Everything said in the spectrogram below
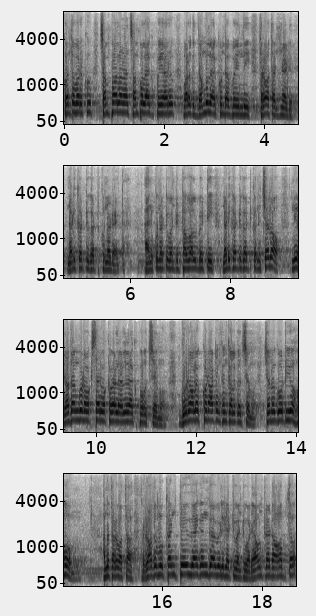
కొంతవరకు చంపాలన్నా చంపలేకపోయారు. వాళ్ళకి దమ్ము లేకుండా పోయింది. తర్వాత అంటున్నాడు నడికట్టు కట్టుకున్నాడంట. ఆయనకున్నటువంటి టవల్ పెట్టి నడికట్టు కట్టుకొని చలో నీ రథం కూడా ఒకసారి ఒకవేళ వెళ్ళలేకపోవచ్చేమో. గుర్రాలకు కూడా ఆటంకం కలగొచ్చేమో. చలో గో టు యువర్ హోమ్ అన్న తర్వాత రథము కంటే వేగంగా వెళ్ళినటువంటి వాడు ఏమంటున్నాడు ఆహబ్తో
